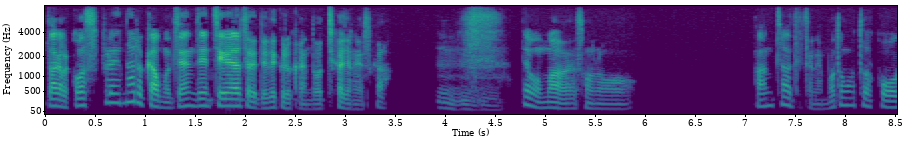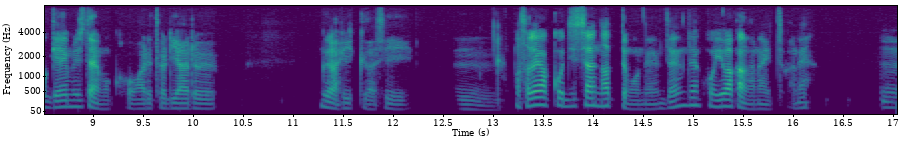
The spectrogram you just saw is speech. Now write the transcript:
だからコスプレになるかも全然違うやつが出てくるかのどっちかじゃないですか。うんうんうん。でもまあそのアンチャーテッドねもともとこうゲーム自体もこう割とリアルグラフィックだし、うんまあ、それがこう実際になってもね全然こう違和感がないっていうかねうんうんう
